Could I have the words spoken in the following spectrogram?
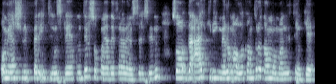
Om jeg slipper ytringsfriheten til, så får jeg det fra venstresiden. Så det er krig mellom alle kanter, og da må man jo tenke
